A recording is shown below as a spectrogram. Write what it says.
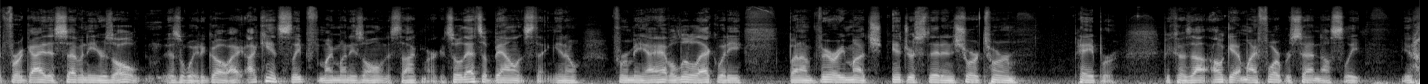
and for a guy that's 70 years old, is a way to go. I, I can't sleep if my money's all in the stock market. So that's a balance thing, you know. For me, I have a little equity, but I'm very much interested in short-term paper because I'll, I'll get my four percent and I'll sleep. You know,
